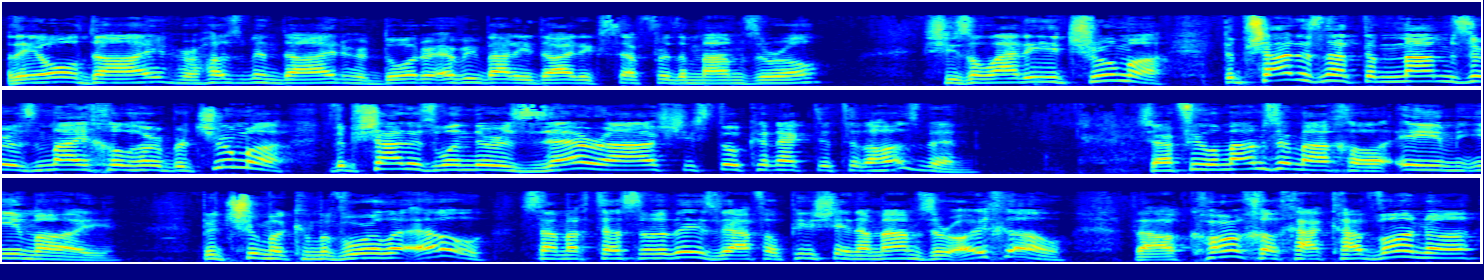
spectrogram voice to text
they all die, her husband died, her daughter, everybody died except for the mamzerel, she's allowed to eat truma. The pshat is not the mamzer is Michael her but truma. The pshat is when there is zera, she's still connected to the husband. Feel mamzer machal aim imai. B'tshuma k'mavur la'el, samach tesna v'ez, v'afal pishein mamzer oichel, v'al korcha chakavana,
